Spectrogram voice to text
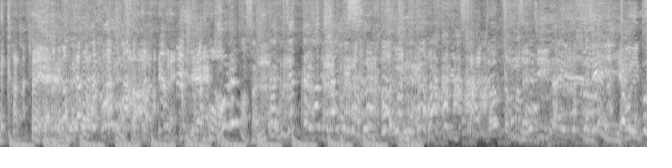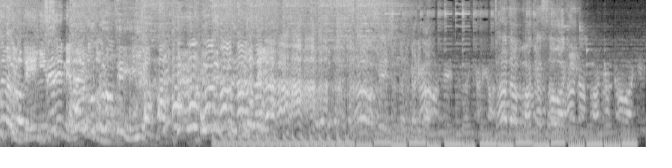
で勝ったやん。待ってくれ。いやいやこれもさ、二択絶対間違ってるよ。こいつらの芸人生命終わるぞ。袋でいいや。ただバカ騒ぎ。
